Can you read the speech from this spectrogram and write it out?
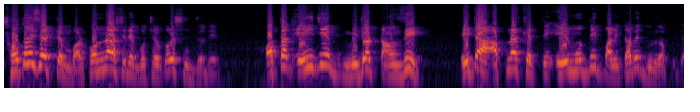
সতেরোই সেপ্টেম্বর কন্যা রাশিতে গোচর করে সূর্যদেব। অর্থাৎ এই যে মেজর ট্রানজিট এটা আপনার ক্ষেত্রে এর মধ্যেই পালিত হবে দুর্গাপূজা,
